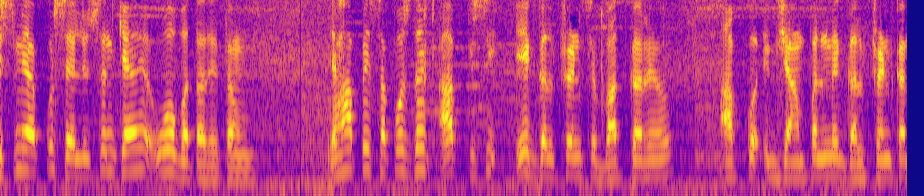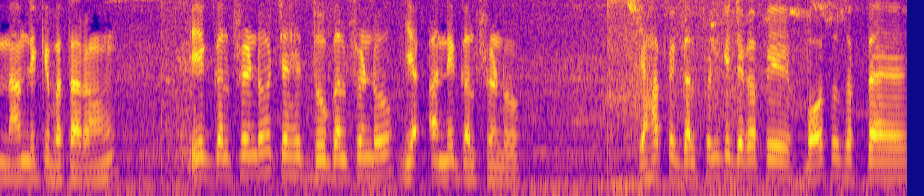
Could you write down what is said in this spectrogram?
इसमें आपको सैल्यूशन क्या है, वो बता देता हूँ। यहाँ पे सपोज़ दैट आप किसी एक गर्लफ्रेंड से बात कर रहे हो। आपको एग्जांपल में गर्लफ्रेंड का नाम लेके बता रहा हूँ। एक गर्लफ्रेंड हो, चाहे दो गर्लफ्रेंड हो या अनेक गर्लफ्रेंड हो। यहाँ पे गर्लफ्रेंड की जगह पे बॉस हो सकता है,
